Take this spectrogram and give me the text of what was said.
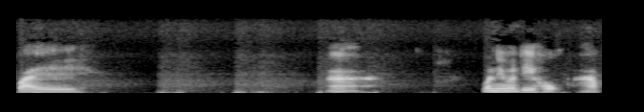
ไปอ่า วันนี้วันที่หกครับ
